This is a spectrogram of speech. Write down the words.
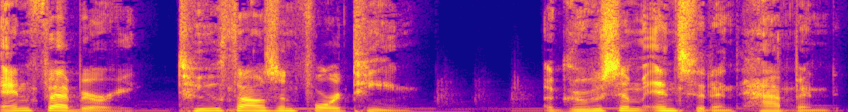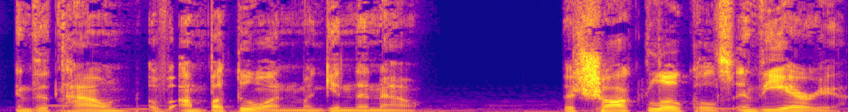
In February 2014, a gruesome incident happened in the town of Ampatuan, Maguindanao that shocked locals in the area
